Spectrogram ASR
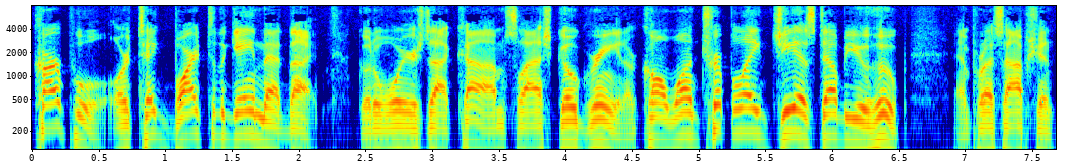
carpool, or take Bart to the game that night. Go to Warriors.com slash go green or call 1-888-GSW-HOOP and press option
